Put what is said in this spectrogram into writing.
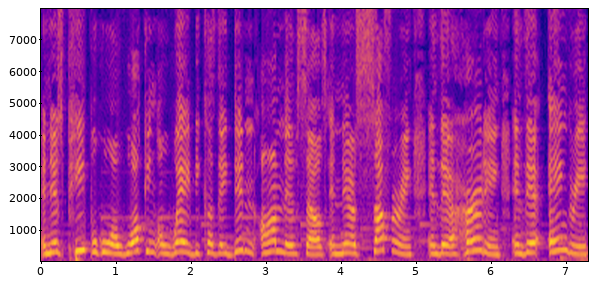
And there's people who are walking away because they didn't arm themselves and they're suffering and they're hurting and they're angry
